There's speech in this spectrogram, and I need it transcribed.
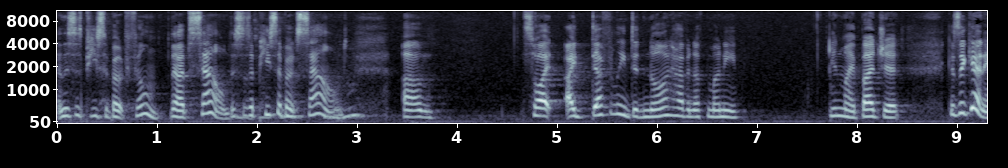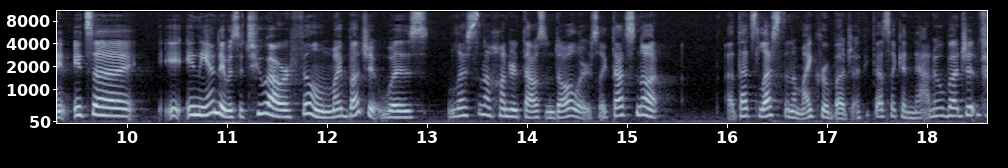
and this is a piece about film, uh, sound. This is a piece about sound. Um, so I, I definitely did not have enough money in my budget because again, it, it's a in the end it was a two-hour film. My budget was less than a hundred thousand dollars. Like that's not that's less than a micro budget. I think that's like a nano budget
